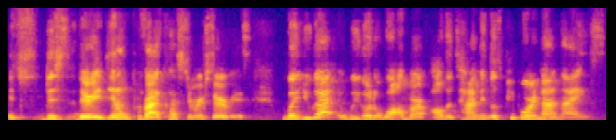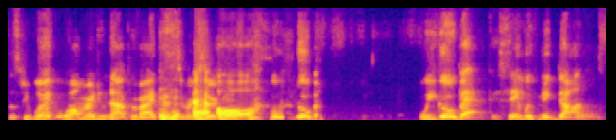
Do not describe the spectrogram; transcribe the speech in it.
it's this. They they don't provide customer service. But you got we go to Walmart all the time, and those people are not nice. Those people at Walmart do not provide customer At service. all. But we go back. We go back. Same with McDonald's.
